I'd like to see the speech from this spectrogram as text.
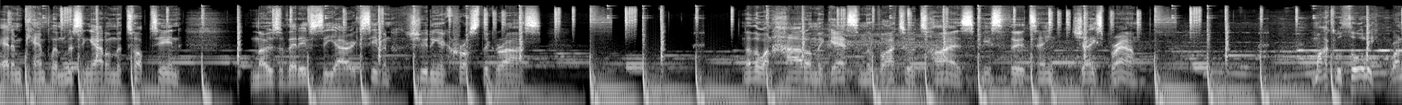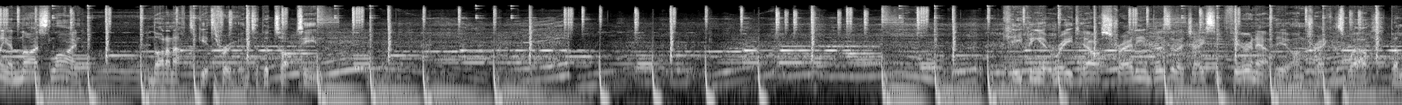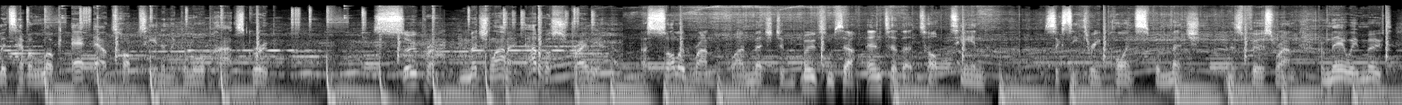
Adam Camplin missing out on the top 10. Nose of that FCRX7 shooting across the grass. Another one hard on the gas in the Vitour tyres, S13, Jace Brown. Michael Thorley running a nice line, not enough to get through into the top 10. Keeping it reet, our Australian visitor Jason Ferrin out there on track as well. But let's have a look at our top 10 in the Galore Parts group. Supra, Mitch Lana out of Australia. A solid run by Mitch to move himself into the top 10. 63 points for Mitch in his first run. From there we moved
